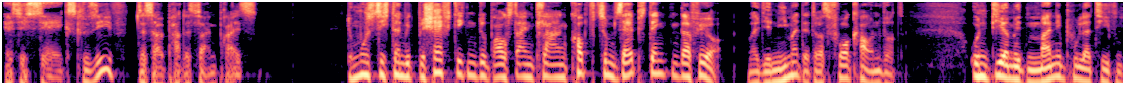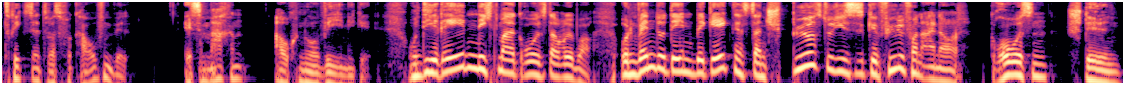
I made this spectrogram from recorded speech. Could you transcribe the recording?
Es ist sehr exklusiv, deshalb hat es seinen Preis. Du musst dich damit beschäftigen, du brauchst einen klaren Kopf zum Selbstdenken dafür, weil dir niemand etwas vorkauen wird und dir mit manipulativen Tricks etwas verkaufen will. Es machen auch nur wenige. Und die reden nicht mal groß darüber. Und wenn du denen begegnest, dann spürst du dieses Gefühl von einer großen, stillen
